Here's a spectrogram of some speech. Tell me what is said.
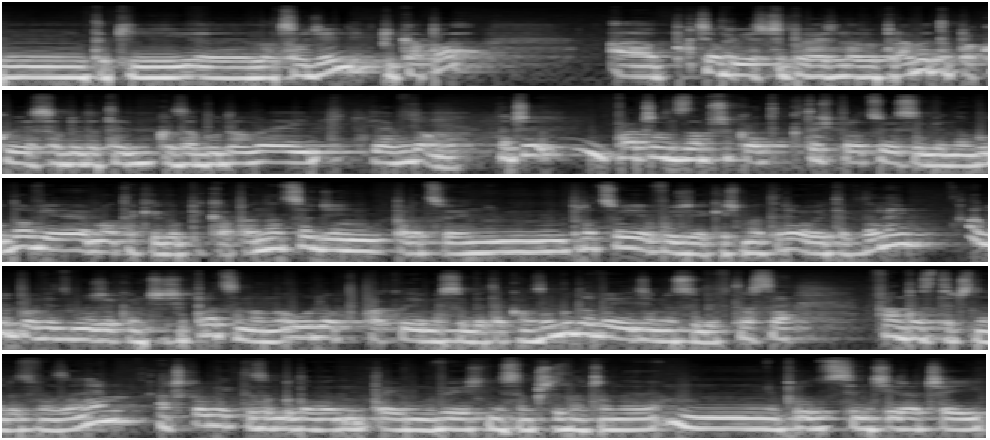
mm, taki e, na co dzień, pick-upa, a chciałby jeszcze pojechać na wyprawę, to pakuje sobie do tego zabudowę i jak w domu. Znaczy, patrząc na przykład, ktoś pracuje sobie na budowie, ma takiego pick-upa na co dzień, pracuje nim, pracuje, wozi jakieś materiały i tak dalej, ale powiedzmy, że kończy się praca, mamy urlop, pakujemy sobie taką zabudowę, jedziemy sobie w trasę. Fantastyczne rozwiązanie, aczkolwiek te zabudowy, tak jak mówiłeś, nie są przeznaczone. Mm, Producenci raczej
